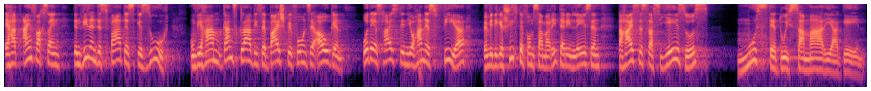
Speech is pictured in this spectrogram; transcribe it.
Er hat einfach sein, den Willen des Vaters gesucht. Und wir haben ganz klar diese Beispiele vor unseren Augen. Oder es heißt in Johannes 4, wenn wir die Geschichte vom Samariterin lesen, da heißt es, dass Jesus musste durch Samaria gehen.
